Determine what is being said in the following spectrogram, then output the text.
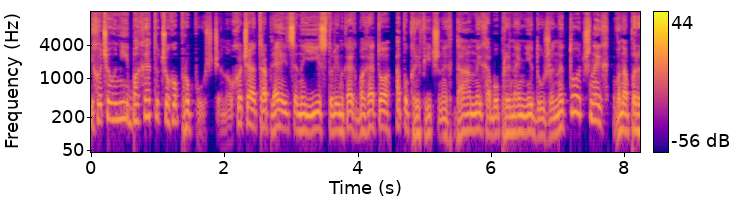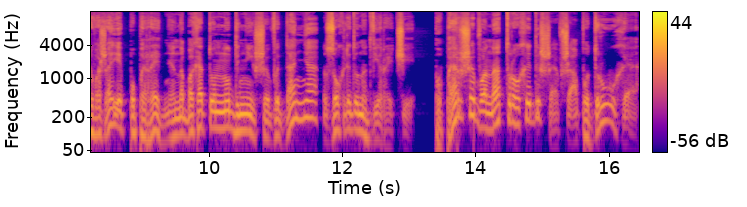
І хоча у ній багато чого пропущено, хоча трапляється на її сторінках багато апокрифічних даних або принаймні дуже неточних, вона переважає попереднє набагато нудніше видання з огляду на дві речі. По-перше, вона трохи дешевша, а по-друге,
